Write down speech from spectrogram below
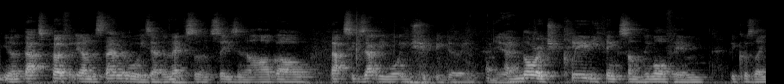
you know, that's perfectly understandable. He's had an excellent season at Argyle. That's exactly what he should be doing. Yeah. And Norwich clearly think something of him because they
